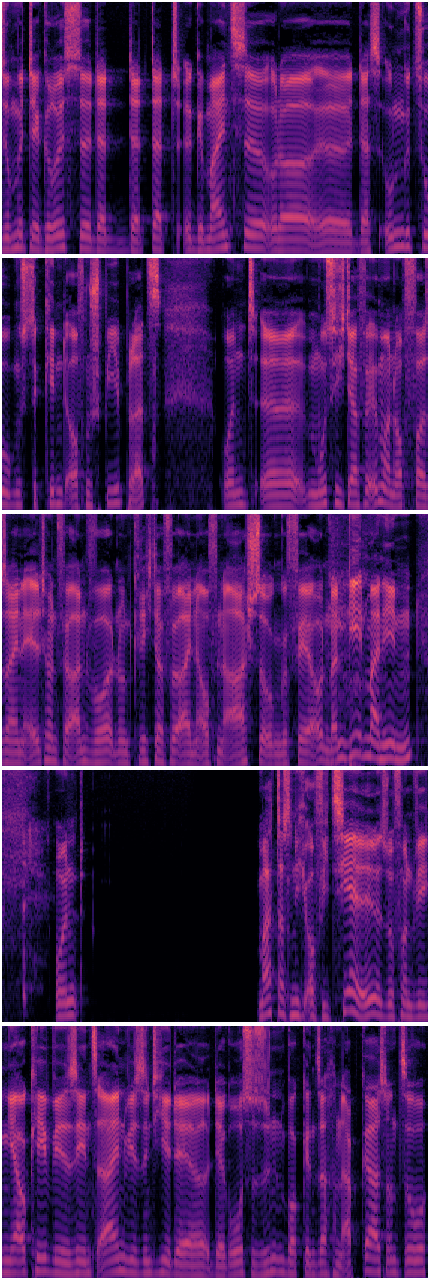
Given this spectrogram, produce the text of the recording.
somit der größte, das, gemeinste oder äh, das ungezogenste Kind auf dem Spielplatz und äh, muss sich dafür immer noch vor seinen Eltern verantworten und kriegt dafür einen auf den Arsch so ungefähr. Und dann geht man hin und macht das nicht offiziell, so von wegen, ja, okay, wir sehen es ein, wir sind hier der, der große Sündenbock in Sachen Abgas und so,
